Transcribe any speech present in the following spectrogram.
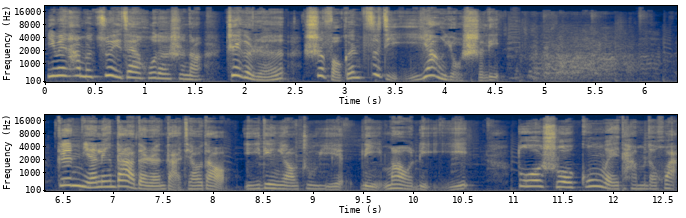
因为他们最在乎的是呢，这个人是否跟自己一样有实力。跟年龄大的人打交道，一定要注意礼貌礼仪，多说恭维他们的话，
